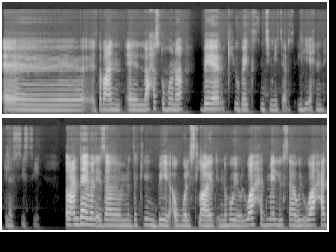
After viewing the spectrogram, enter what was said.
آه طبعا آه لاحظتوا هنا per cubic centimeters اللي هي إحنا بنحكي لها ال CC طبعا دائما إذا متذكرين بأول slide إنه هو الواحد ملي يساوي واحد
